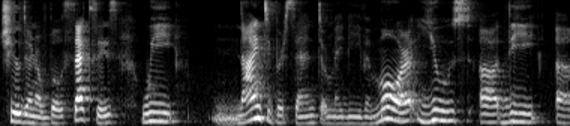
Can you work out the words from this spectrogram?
children of both sexes, we 90% or maybe even more use uh, the uh,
